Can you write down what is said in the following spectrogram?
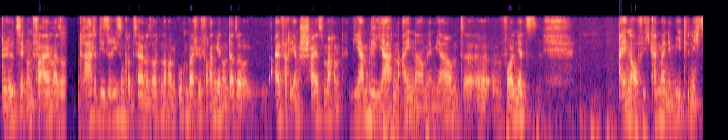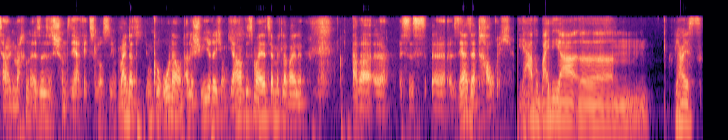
Blödsinn. Und vor allem, also gerade diese Riesenkonzerne sollten noch mal mit gutem Beispiel vorangehen und also einfach ihren Scheiß machen. Die haben Milliarden Einnahmen im Jahr und äh, wollen jetzt einen auf, ich kann meine Miete nicht zahlen machen, also es ist schon sehr witzlos. Ich meine, das in Corona und alles schwierig und ja, wissen wir jetzt ja mittlerweile, aber äh, es ist äh, sehr, sehr traurig. Ja, wobei die ja, ähm, wie heißt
